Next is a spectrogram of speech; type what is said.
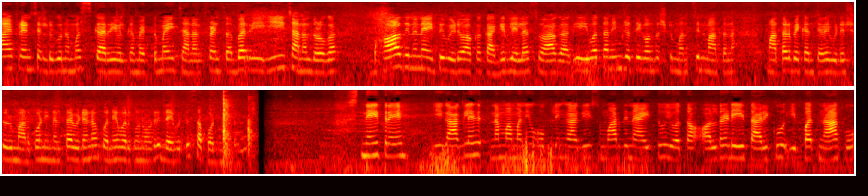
ಹಾಯ್ ಫ್ರೆಂಡ್ಸ್ ಎಲ್ರಿಗೂ ನಮಸ್ಕಾರ ರೀ. Welcome back to my channel friends ಬರ್ರಿ, ಈ ಚಾನಲ್ದೊಳಗೆ ಭಾಳ ದಿನನೇ ಆಯಿತು ವಿಡಿಯೋ ಹಾಕೋಕ್ಕಾಗಿರಲಿಲ್ಲ ಸೊ ಹಾಗಾಗಿ ಇವತ್ತು ನಿಮ್ಮ ಜೊತೆಗೆ ಒಂದಷ್ಟು ಮನಸ್ಸಿನ ಮಾತನ್ನು ಮಾತಾಡ್ಬೇಕಂತೇಳಿ ವಿಡಿಯೋ ಶುರು ಮಾಡ್ಕೊಂಡಿನಂತ ವಿಡಿಯೋನ ಕೊನೆವರೆಗೂ ನೋಡಿರಿ. ದಯವಿಟ್ಟು ಸಪೋರ್ಟ್ ಮಾಡಿರಿ. ಸ್ನೇಹಿತರೆ, ಈಗಾಗಲೇ ನಮ್ಮ ಮನೆ ಓಪನಿಂಗ್ ಆಗಿ ಸುಮಾರು ದಿನ ಆಯಿತು. ಇವತ್ತು ಆಲ್ರೆಡಿ ತಾರೀಕು ಇಪ್ಪತ್ನಾಲ್ಕು.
